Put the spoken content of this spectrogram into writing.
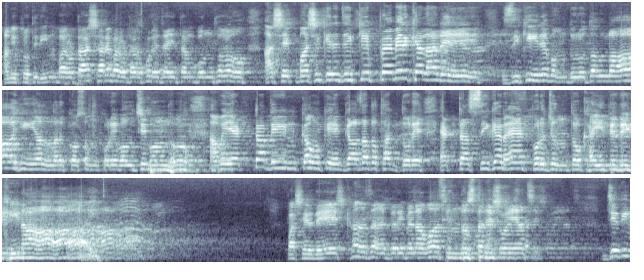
আমি প্রতিদিন বারোটা, সাড়ে বারোটার পরে যাইতাম, বন্ধ। আশেক মাসিকের যে কি প্রেমের খেলা রে। জিকির এবং দুরুদাল্লাহি আল্লাহর কসম করে বলছি, বন্ধু, আমি একটা দিন কাউকে গাজা তো থাক ধরে একটা সিগারেট পর্যন্ত খাইতে দেখি নাই। পাশের দেশ খাজা গরিবে নওয়াজ হিন্দুস্তানে শুয়ে আছে। যেদিন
